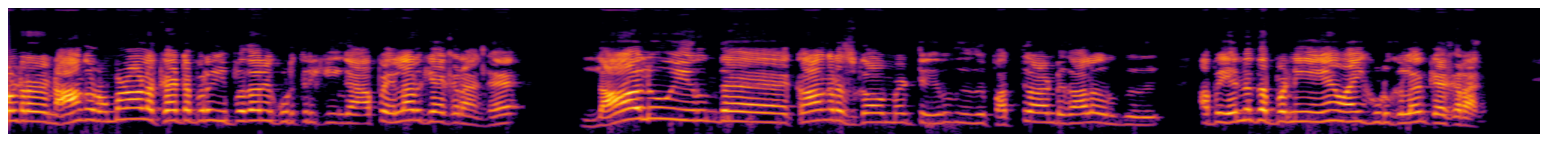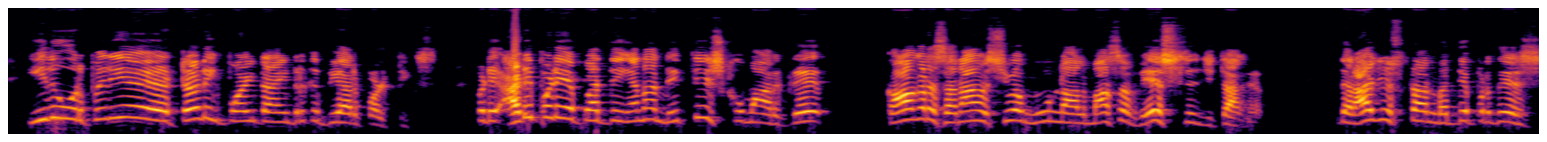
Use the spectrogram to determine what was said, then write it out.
சொல்றாரு? நாங்கள் ரொம்ப நாளை கேட்ட பிறகு இப்போ தானே கொடுத்துருக்கீங்க அப்போ எல்லாரும் கேட்குறாங்க லாலு இருந்த காங்கிரஸ் கவர்மெண்ட் இருந்தது. 10 ஆண்டு காலம் இருந்தது. அப்போ என்னத்த பண்ணி ஏன் வாங்கி கொடுக்கலன்னு கேட்குறாங்க இது ஒரு பெரிய டேர்னிங் பாயிண்ட் ஆகிட்டு இருக்கு பிஆர் பாலிடிக்ஸ். இப்படி அடிப்படையை பார்த்தீங்கன்னா, நிதிஷ்குமாருக்கு காங்கிரஸ் அனாவசியமாக மூணு நாலு மாதம் வேஸ்ட் செஞ்சுட்டாங்க. இந்த ராஜஸ்தான், மத்திய பிரதேஷ்,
